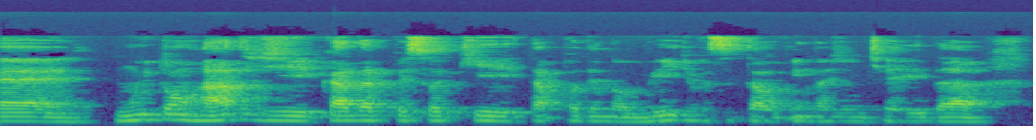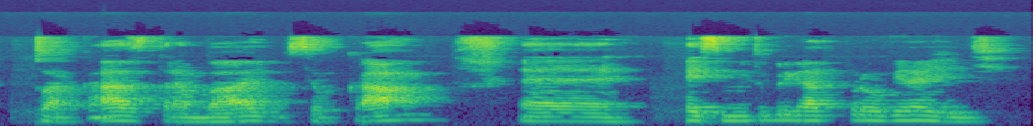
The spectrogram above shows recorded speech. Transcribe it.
é muito honrado de cada pessoa que está podendo ouvir, de você estar tá ouvindo a gente aí da sua casa, trabalho, seu carro. É, é isso, muito obrigado por ouvir a gente.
